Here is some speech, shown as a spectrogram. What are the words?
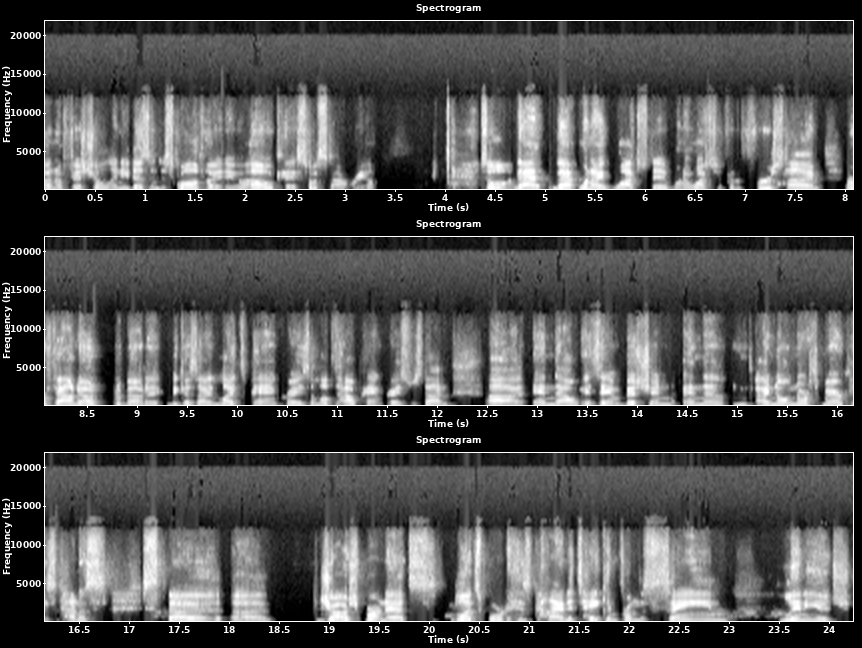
an official and he doesn't disqualify you oh okay so it's not real so that that when I watched it, when I watched it for the first time or found out about it because I liked Pancrase, I loved how Pancrase was done, uh, and now it's Ambition, and then I know North America's kind of uh, uh, Josh Barnett's Bloodsport has kind of taken from the same lineage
